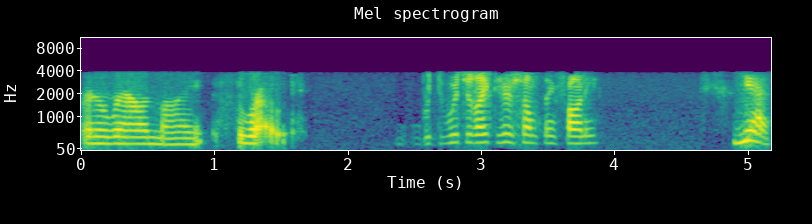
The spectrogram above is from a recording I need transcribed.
and around my throat. Would, you like to hear something funny? Yes.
